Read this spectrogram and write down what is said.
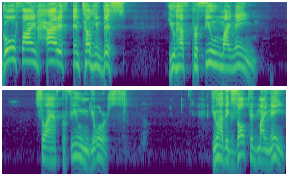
Go find Harith and tell him this You have perfumed my name, so I have perfumed yours. You have exalted my name,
